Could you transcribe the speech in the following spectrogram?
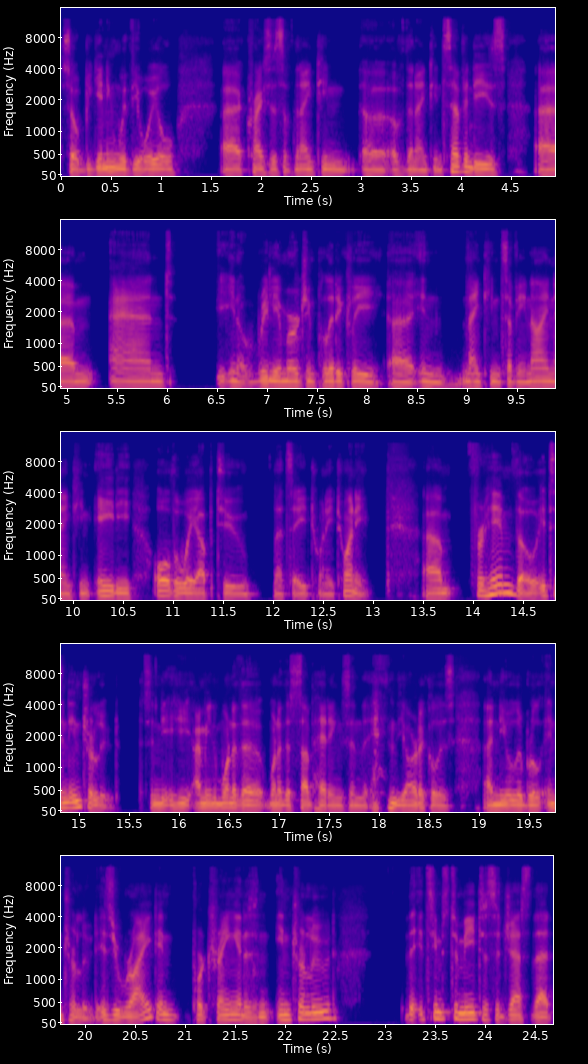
So beginning with the oil uh, crisis of the 19 uh, of the 1970s um, and you know really emerging politically uh, in 1979 1980 all the way up to let's say 2020 um, for him though it's an interlude an, he, I mean, one of the one of the subheadings in the in the article is a neoliberal interlude. Is he right in portraying it as an interlude? It seems to me to suggest that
